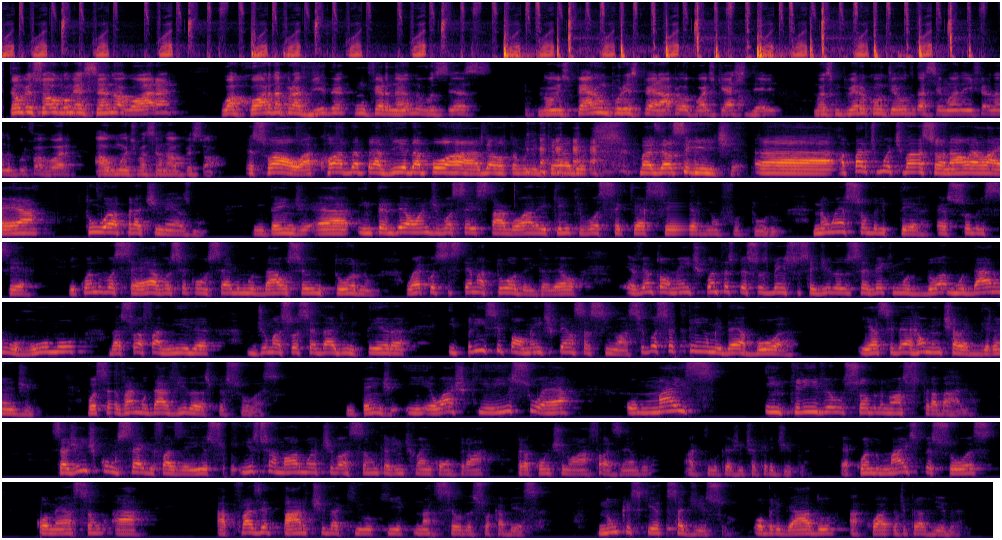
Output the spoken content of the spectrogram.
what what what what what what what what what what what what what what Então, pessoal, começando agora o Acorda para a Vida com o Fernando. Vocês não esperam por esperar pelo podcast dele, mas com o primeiro conteúdo da semana aí, Fernando, por favor, algo motivacional pessoal. Pessoal, acorda para a vida, porra! Não, estou brincando. Mas é o seguinte: uh, a parte motivacional ela é tua para ti mesmo, entende? É entender onde você está agora e quem que você quer ser no futuro. Não é sobre ter, é sobre ser. E quando você é, você consegue mudar o seu entorno, o ecossistema todo, entendeu? Eventualmente, quantas pessoas bem-sucedidas você vê que mudou, mudaram o rumo da sua família, de uma sociedade inteira e principalmente pensa assim, ó, se você tem uma ideia boa e essa ideia realmente ela é grande, você vai mudar a vida das pessoas. Entende? E eu acho que isso é o mais incrível sobre o nosso trabalho. Se a gente consegue fazer isso, isso é a maior motivação que a gente vai encontrar para continuar fazendo aquilo que a gente acredita. É quando mais pessoas começam a a fazer parte daquilo que nasceu da sua cabeça. Nunca esqueça disso. Obrigado, acorde para a vida.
